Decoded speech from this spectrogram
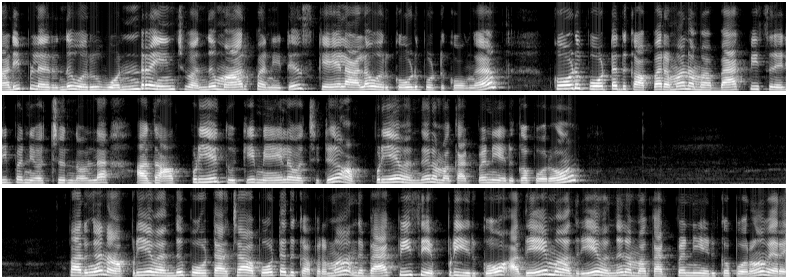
மடிப்பில் இருந்து ஒரு ஒன்றரை இன்ச் வந்து மார்க் பண்ணிவிட்டு ஸ்கேலால் ஒரு கோடு போட்டுக்கோங்க. கோடு போட்டதுக்கு அப்புறமா நம்ம பேக் பீஸ் ரெடி பண்ணி வச்சுருந்தோம்ல அதை அப்படியே தூக்கி மேலே வச்சுட்டு அப்படியே வந்து நம்ம கட் பண்ணி எடுக்க போகிறோம் பாருங்கள் நான் அப்படியே வந்து போட்டாச்சா? போட்டதுக்கு அப்புறமா அந்த பேக் பீஸ் எப்படி இருக்கோ அதே மாதிரியே வந்து நம்ம கட் பண்ணி எடுக்க போகிறோம் வேறு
